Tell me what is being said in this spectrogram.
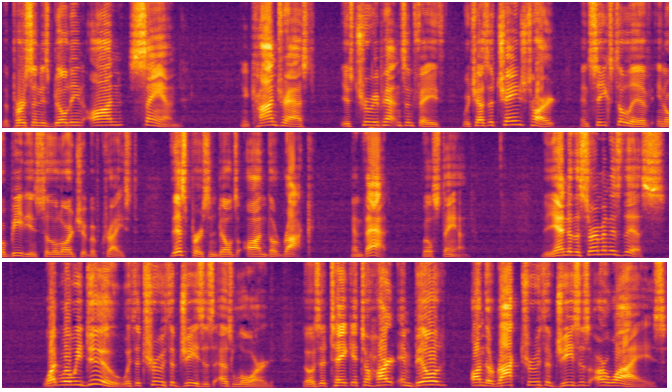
The person is building on sand. In contrast is true repentance and faith, which has a changed heart and seeks to live in obedience to the Lordship of Christ. This person builds on the rock, and that will stand. The end of the sermon is this What will we do with the truth of Jesus as Lord? Those that take it to heart and build on the rock truth of Jesus are wise.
